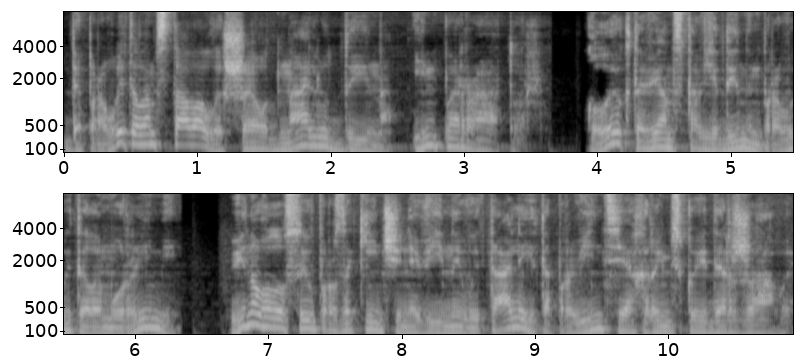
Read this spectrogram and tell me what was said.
де правителем стала лише одна людина імператор. Коли Октавіан став єдиним правителем у Римі, він оголосив про закінчення війни в Італії та провінціях Римської держави.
